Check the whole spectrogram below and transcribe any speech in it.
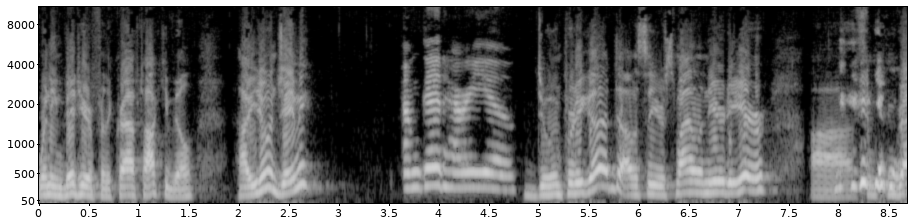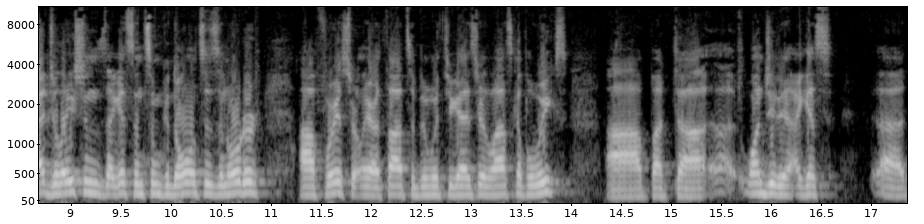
winning bid here for the Kraft Hockeyville. How are you doing, Jamie? I'm good. How are you? Doing pretty good. Obviously, you're smiling ear to ear. Uh, some congratulations, I guess, and some condolences in order uh, for you. Certainly, our thoughts have been with you guys here the last couple of weeks. Uh, but uh, I wanted you to, I guess, uh,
